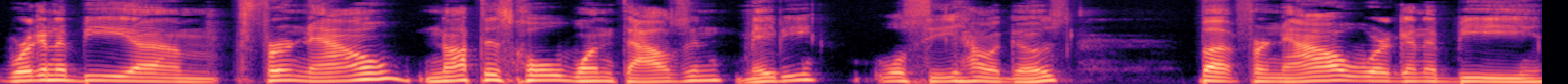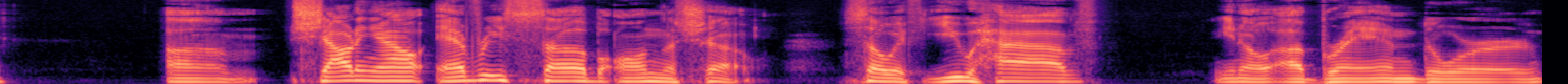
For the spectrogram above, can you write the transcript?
we're gonna be, um, for now, not this whole 1,000. Maybe we'll see how it goes. But for now, we're gonna be, um, shouting out every sub on the show. So if you have, you know, a brand or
